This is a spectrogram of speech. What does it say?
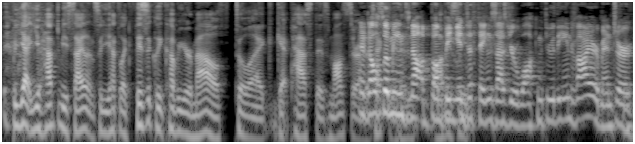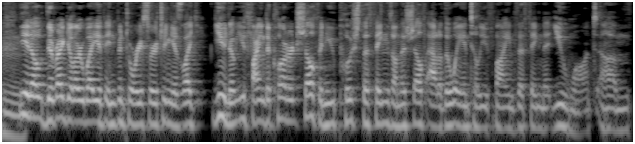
but yeah, you have to be silent. So you have to like physically cover your mouth to like get past this monster. It also means and not bumping obviously- into things as you're walking through the environment, or Mhm. you know, the regular way of inventory searching is like you know, you find a cluttered shelf and you push the things on the shelf out of the way until you find the thing that you want. Um,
